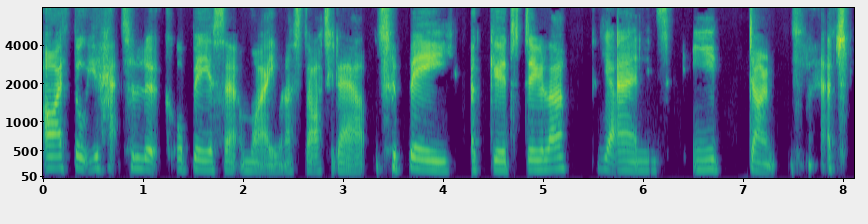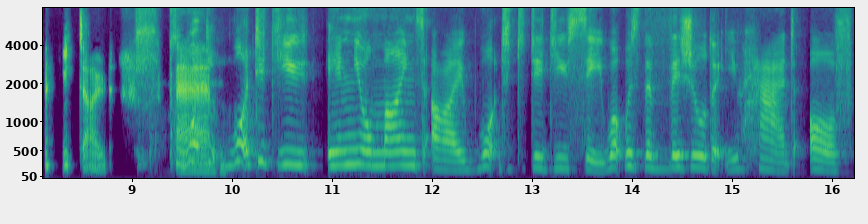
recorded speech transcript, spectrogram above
I thought you had to look or be a certain way when I started out to be a good doula. Yeah. And you don't. Actually you don't. So what, um, what did you in your mind's eye what did you see? What was the visual that you had of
